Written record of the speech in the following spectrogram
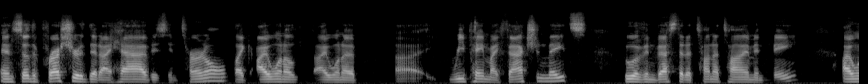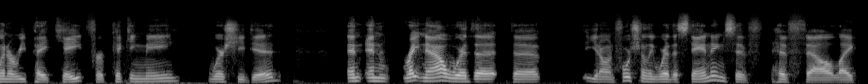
And so the pressure that I have is internal. Like I want to, I want to uh, repay my faction mates who have invested a ton of time in me. I want to repay Kate for picking me where she did. And and right now where the the you know unfortunately where the standings have have fell like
